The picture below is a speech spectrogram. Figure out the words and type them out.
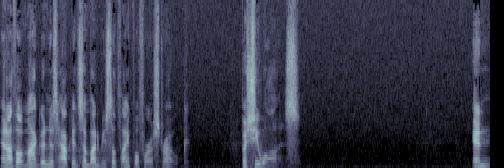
And I thought, my goodness, how can somebody be so thankful for a stroke? But she was. And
